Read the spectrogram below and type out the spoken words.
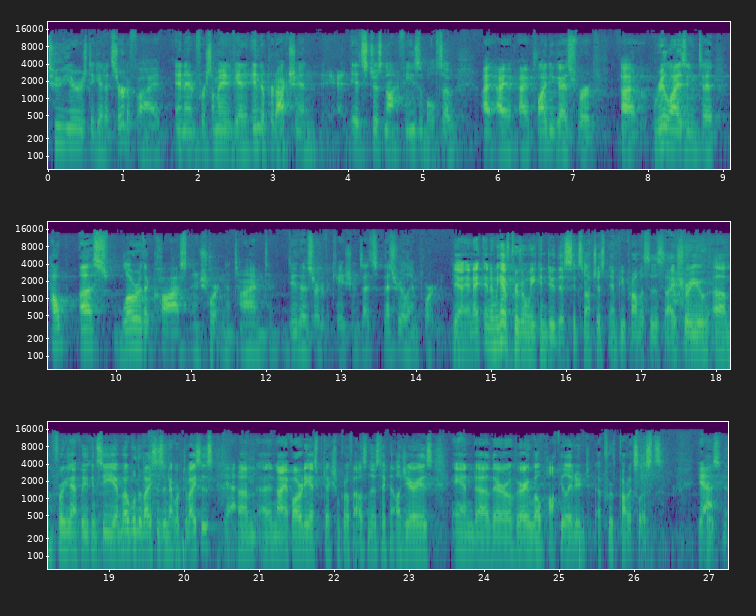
two years to get it certified and then for somebody to get it into production, it's just not feasible. So I, I, I applaud you guys for uh, realizing to help us lower the cost and shorten the time to do those certifications. That's, that's really important. Yeah, and, I, and we have proven we can do this. It's not just empty promises, I assure you. Um, for example, you can see uh, mobile devices and network devices. Yeah. Um, uh, NIAP already has protection profiles in those technology areas, and uh, they're very well populated approved products lists. Yeah. yeah.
